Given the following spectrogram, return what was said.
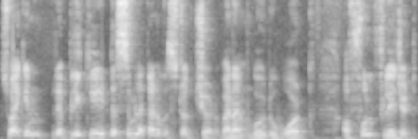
So i can replicate the similar kind of a structure when i'm going to work a full-fledged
